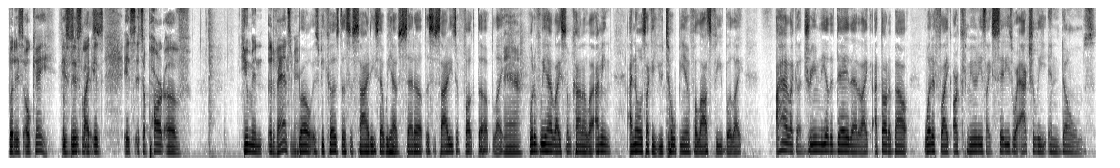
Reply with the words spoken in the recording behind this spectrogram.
but it's okay. it's just like it's it's it's a part of human advancement. bro it's because the societies that we have set up the societies are fucked up like Yeah. what if we had like some kind of like i mean i know it's like a utopian philosophy but like i had like a dream the other day that like i thought about what if like our communities like cities were actually in domes?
